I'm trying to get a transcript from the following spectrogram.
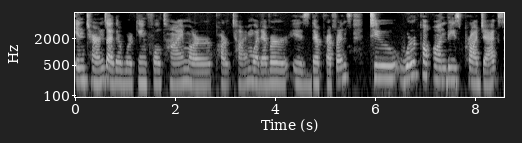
interns either working full-time or part-time whatever is their preference to work on these projects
